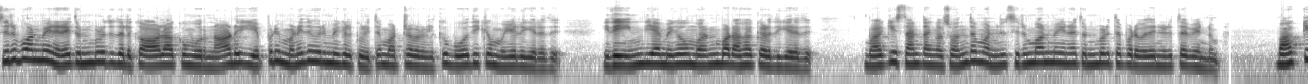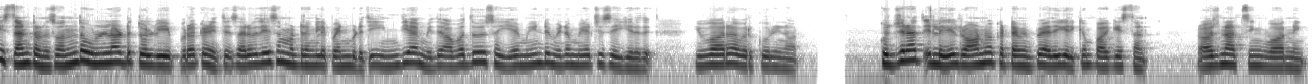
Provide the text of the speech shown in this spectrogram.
சிறுபான்மையினரை துன்புறுத்துதலுக்கு ஆளாக்கும் ஒரு நாடு எப்படி மனித உரிமைகள் குறித்து மற்றவர்களுக்கு போதிக்க முயலுகிறது? இதை இந்தியா மிகவும் முரண்பாடாக கருதுகிறது. பாகிஸ்தான் தங்கள் சொந்த மண்ணில் சிறுபான்மையினர் துன்புறுத்தப்படுவதை நிறுத்த வேண்டும். பாகிஸ்தான் தனது சொந்த உள்நாட்டு தோல்வியை புறக்கணித்து சர்வதேச மன்றங்களை பயன்படுத்தி இந்தியா மீது அவதூறு செய்ய மீண்டும் மீண்டும் முயற்சி செய்கிறது இவ்வாறு அவர் கூறினார். குஜராத் எல்லையில் இராணுவ கட்டமைப்பை அதிகரிக்கும் பாகிஸ்தான். ராஜ்நாத் சிங் வார்னிங்.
